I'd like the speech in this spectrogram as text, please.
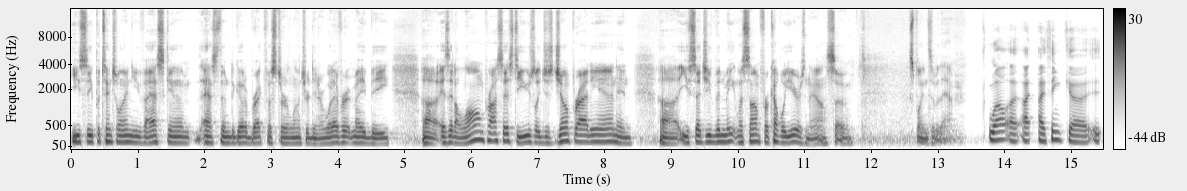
you see potential in. You've asked him asked them to go to breakfast or lunch or dinner, whatever it may be. Uh, is it a long process? Do you usually just jump right in? And uh, you said you've been meeting with some for a couple years now, so explain some of that. Well, I, I think uh, it,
